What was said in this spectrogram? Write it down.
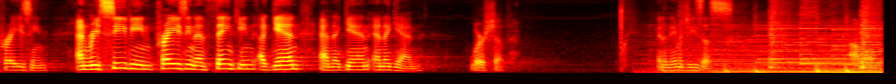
praising, and receiving, praising, and thanking again and again and again. Worship. In the name of Jesus. Amen.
